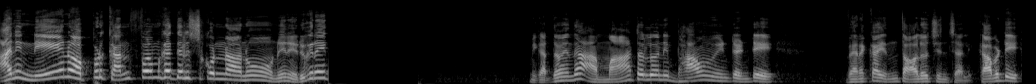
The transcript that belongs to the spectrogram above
అని నేను అప్పుడు కన్ఫర్మ్గా తెలుసుకున్నాను. నేను ఎరుగనై మీకు అర్థమైందా? ఆ మాటలోని భావం ఏంటంటే వెనక ఎంత ఆలోచించాలి? కాబట్టి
